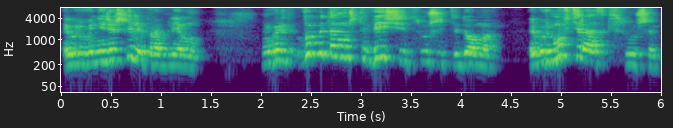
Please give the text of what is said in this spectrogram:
Я говорю, вы не решили проблему. Он говорит, вы потому что вещи сушите дома. Я говорю, мы в терраске сушим.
